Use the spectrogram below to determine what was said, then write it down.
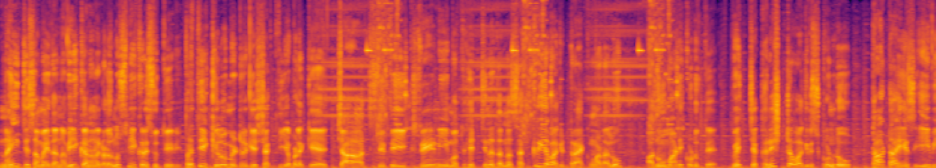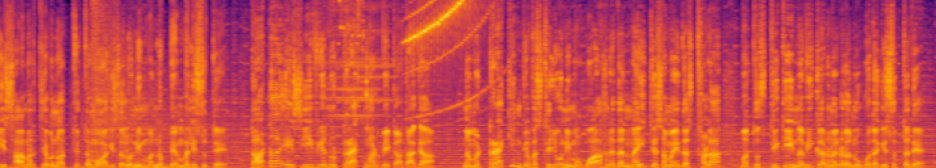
ನೈಜ ಸಮಯದ ನವೀಕರಣಗಳನ್ನು ಸ್ವೀಕರಿಸುತ್ತೀರಿ. ಪ್ರತಿ ಕಿಲೋಮೀಟರ್ಗೆ ಶಕ್ತಿಯ ಬಳಕೆ, ಚಾರ್ಜ್, ಸ್ಥಿತಿ, ಶ್ರೇಣಿ ಮತ್ತು ಹೆಚ್ಚಿನದನ್ನು ಸಕ್ರಿಯವಾಗಿ ಟ್ರ್ಯಾಕ್ ಮಾಡಲು ಅನುವು ಮಾಡಿಕೊಡುತ್ತೆ. ವೆಚ್ಚ ಕನಿಷ್ಠವಾಗಿರಿಸಿಕೊಂಡು ಟಾಟಾ ಎಸ್ ಇವಿ ಸಾಮರ್ಥ್ಯವನ್ನು ಅತ್ಯುತ್ತಮವಾಗಿಸಲು ನಿಮ್ಮನ್ನು ಬೆಂಬಲಿಸುತ್ತೆ. ಟಾಟಾ ಎಸ್ ಇವಿಯನ್ನು ಟ್ರ್ಯಾಕ್ ಮಾಡಬೇಕಾದಾಗ ನಮ್ಮ ಟ್ರ್ಯಾಕಿಂಗ್ ವ್ಯವಸ್ಥೆಯು ನಿಮ್ಮ ವಾಹನದ ನೈಜ ಸಮಯದ ಸ್ಥಳ ಮತ್ತು ಸ್ಥಿತಿ ನವೀಕರಣಗಳನ್ನು ಒದಗಿಸುತ್ತದೆ.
